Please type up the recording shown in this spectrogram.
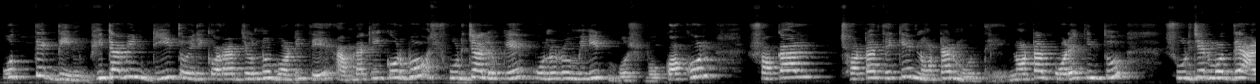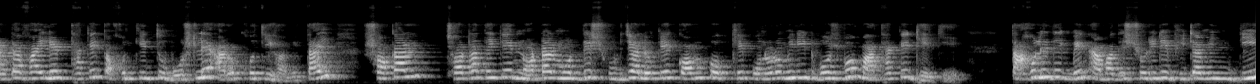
প্রত্যেক দিন ভিটামিন ডি তৈরি করার জন্য বডিতে আমরা কি করব? সূর্যালোকে পনেরো মিনিট বসবো। কখন? সকাল ছটা থেকে নটার মধ্যে। নটার পরে কিন্তু সূর্যের মধ্যে আল্ট্রাভায়োলেট থাকে, তখন কিন্তু বসলে আরও ক্ষতি হবে। তাই সকাল ছটা থেকে নটার মধ্যে সূর্যালোকে কমপক্ষে পনেরো মিনিট বসবো মাথাকে ঢেকে। তাহলে দেখবেন আমাদের শরীরে ভিটামিন ডি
